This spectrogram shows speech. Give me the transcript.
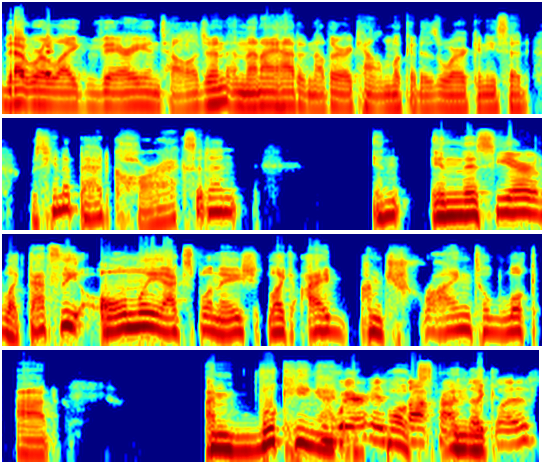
that were like very intelligent. And then I had another accountant look at his work and he said, Was he in a bad car accident in in this year? Like that's the only explanation. Like I I'm trying to look at I'm looking at where his thought process like, was.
